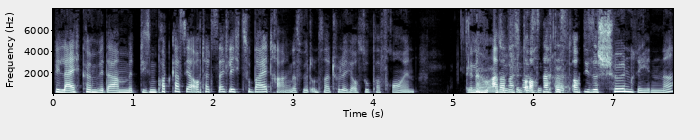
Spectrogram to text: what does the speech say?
Vielleicht können wir da mit diesem Podcast ja auch tatsächlich zu beitragen. Das wird uns natürlich auch super freuen. Genau. Also, aber also was du auch sagtest, auch dieses Schönreden, ne?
